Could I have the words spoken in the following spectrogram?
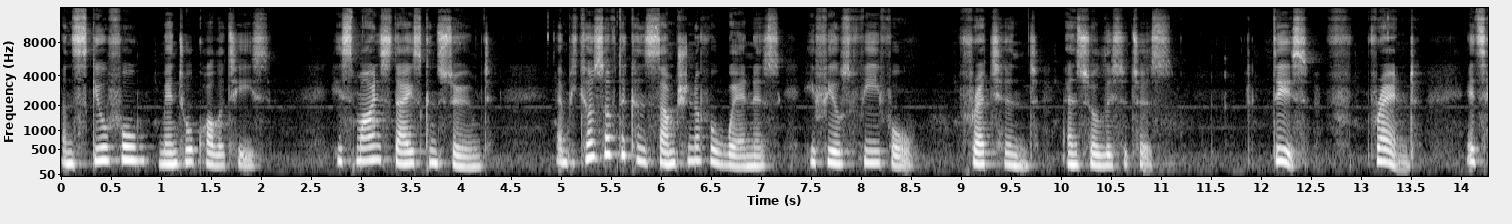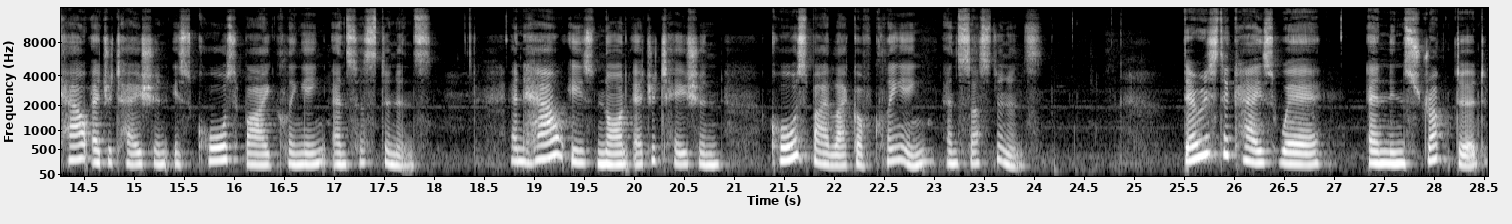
unskillful mental qualities. His mind stays consumed, and because of the consumption of awareness, he feels fearful, threatened, and solicitous. This, friend, is how agitation is caused by clinging and sustenance. And how is non agitation caused by lack of clinging and sustenance? There is the case where an instructed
